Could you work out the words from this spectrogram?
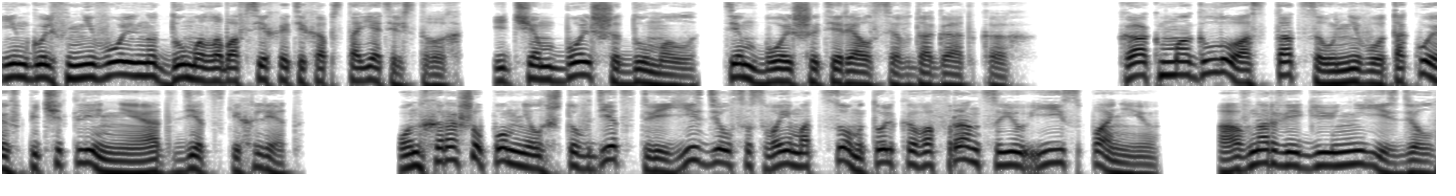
Ингольф невольно думал обо всех этих обстоятельствах, и чем больше думал, тем больше терялся в догадках. Как могло остаться у него такое впечатление от детских лет? Он хорошо помнил, что в детстве ездил со своим отцом только во Францию и Испанию, а в Норвегию не ездил.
